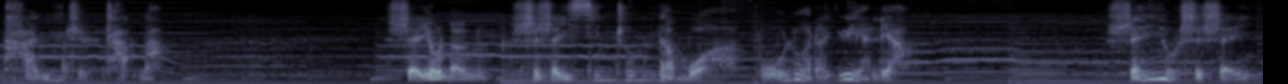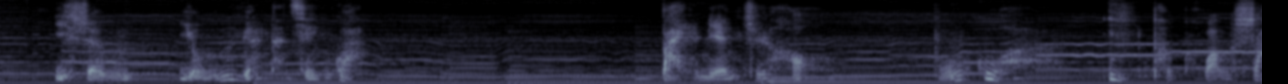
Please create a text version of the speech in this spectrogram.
弹指刹那。谁又能是谁心中那抹不落的月亮？谁又是谁一生永远的牵挂？百年之后，不过一捧黄沙。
